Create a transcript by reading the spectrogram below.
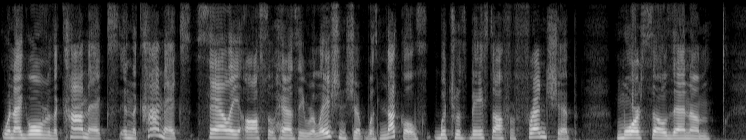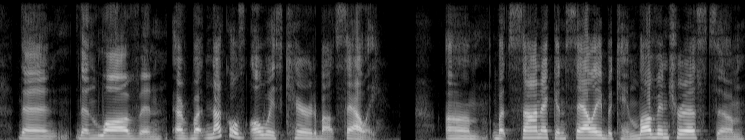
when I go over the comics, in the comics, Sally also has a relationship with Knuckles, which was based off of friendship more so than um, than than love and but Knuckles always cared about Sally. Um, but Sonic and Sally became love interests. Um,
